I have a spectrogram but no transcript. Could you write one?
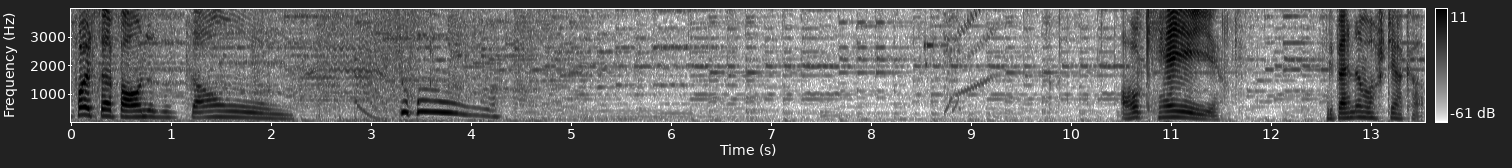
Volltreffer und es ist down. Juhu. Okay. Wir werden immer stärker.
